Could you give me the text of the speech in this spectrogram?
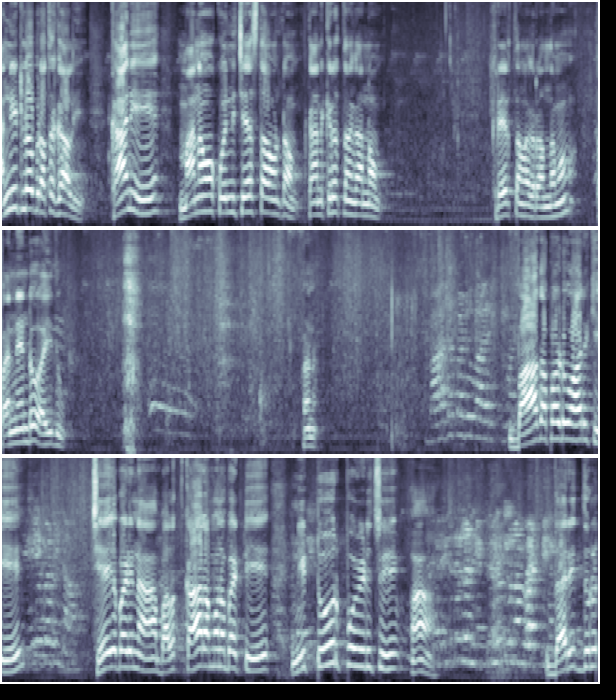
అన్నిట్లో బ్రతకాలి. కానీ మనం కొన్ని చేస్తూ ఉంటాం. కానీ కీర్తన అన్నాం కీర్తనల గ్రంథము పన్నెండు ఐదు. బాధపడు వారికి చేయబడిన బలత్కారమును బట్టి నిట్టూర్పు విడిచి దరిద్రుల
